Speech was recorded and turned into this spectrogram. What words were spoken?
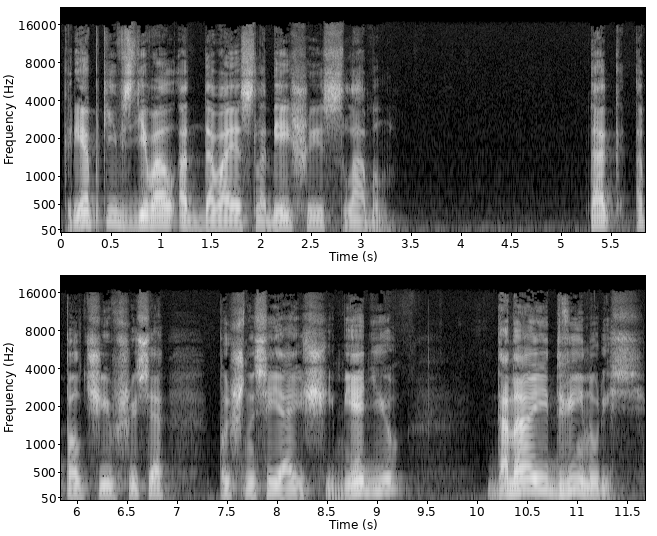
крепкий вздевал, отдавая слабейшие слабым. Так, ополчившийся пышно сияющей медью, Данаи двинулись.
